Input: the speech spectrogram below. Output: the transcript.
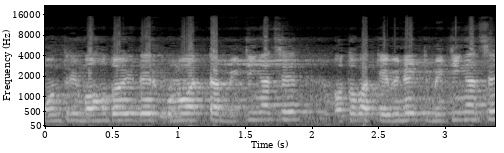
মন্ত্রী মহোদয়দের কোনো একটা মিটিং আছে অথবা ক্যাবিনেট মিটিং আছে।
